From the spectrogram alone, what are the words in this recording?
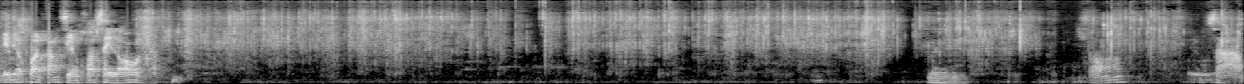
เดี๋ยวเดี๋ยวก่อนฟังเสียงขอใส่ล้อก่อนครับหนึ่งสองสาม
